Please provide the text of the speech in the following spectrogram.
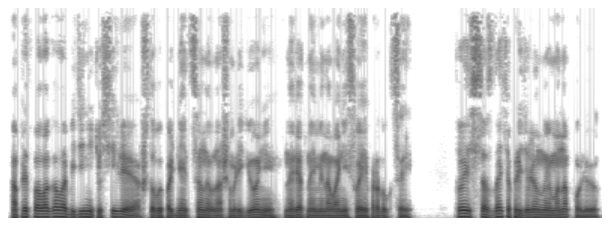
а предполагал объединить усилия, чтобы поднять цены в нашем регионе на ряд наименований своей продукции – то есть создать определенную монополию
